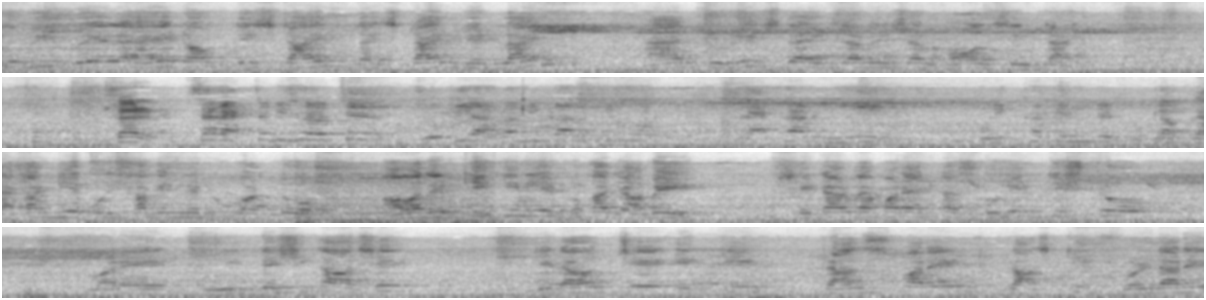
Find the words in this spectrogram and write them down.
to be well ahead of this time, this time deadline and to reach the examination halls in time. Sir sir একটা বিষয় হচ্ছে যদি আগামীকাল কেউ প্ল্যাকার্ড নিয়ে পরীক্ষা কেন্দ্রে ঢুকে প্ল্যাকার্ড নিয়ে পরীক্ষা কেন্দ্রে ঢোকার তো আমাদের কী কী নিয়ে ঢোকা যাবে সেটার ব্যাপারে একটা সুনির্দিষ্ট মানে নির্দেশিকা আছে যেটা হচ্ছে একটি ট্রান্সপারেন্ট প্লাস্টিক ফোল্ডারে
